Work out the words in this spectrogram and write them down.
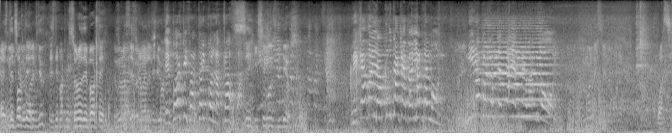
es deporte. Es deporte. Solo deporte. Deporte y faltáis por las casas. Sí, hicimos videos. Me cago en la puta que vaya al demonio. Mira por dónde estáis llevando hoy. Ouah, c'est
